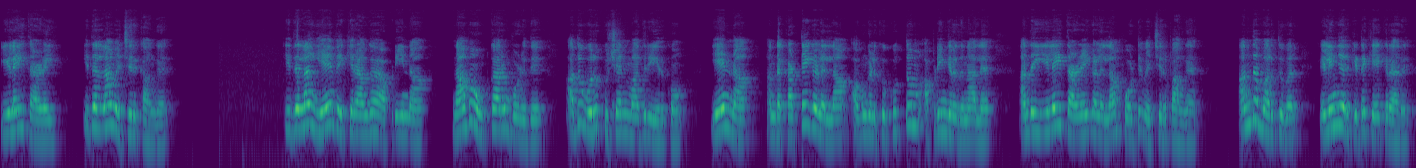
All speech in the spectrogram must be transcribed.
இலை தழை இதெல்லாம் வச்சுருக்காங்க. இதெல்லாம் ஏன் வைக்கிறாங்க அப்படின்னா நாம் உட்காரும் பொழுது அது ஒரு குஷன் மாதிரி இருக்கும். ஏன்னா அந்த கட்டைகள் எல்லாம் அவங்களுக்கு குத்தும் அப்படிங்கிறதுனால அந்த இலை தழைகள் எல்லாம் போட்டு வச்சிருப்பாங்க. அந்த மருத்துவர் இளைஞர்கிட்ட கேட்குறாரு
